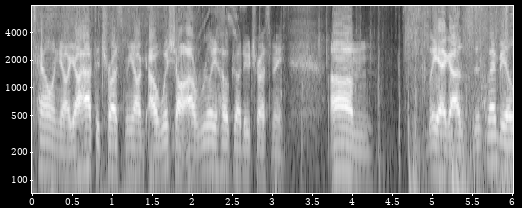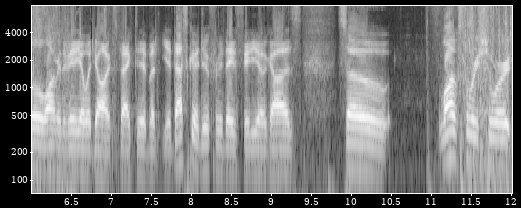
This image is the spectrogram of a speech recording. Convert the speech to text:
telling y'all, y'all have to trust me. I I wish y'all I really hope y'all do trust me. Um, but yeah, guys, this might be a little longer than the video what y'all expected, but yeah, that's gonna do for today's video, guys. So, long story short,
